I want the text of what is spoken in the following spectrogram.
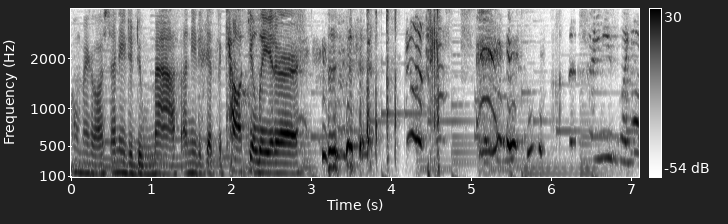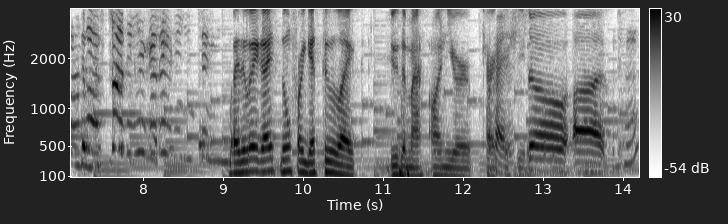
Oh my gosh, I need to do math. I need to get the calculator. Chinese like the no, Johnny, you gotta eat, Johnny. By the way, guys, don't forget to like do the math on your character Okay, sheet. so uh Mhm.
